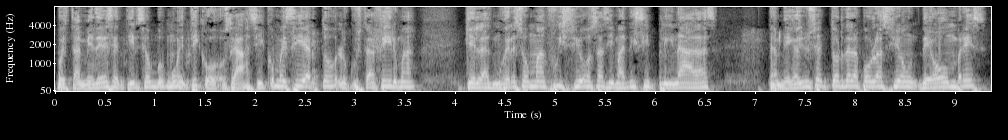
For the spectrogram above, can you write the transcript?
pues también debe sentirse un momentico. O sea, así como es cierto lo que usted afirma, que las mujeres son más juiciosas y más disciplinadas, también hay un sector de la población de hombres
